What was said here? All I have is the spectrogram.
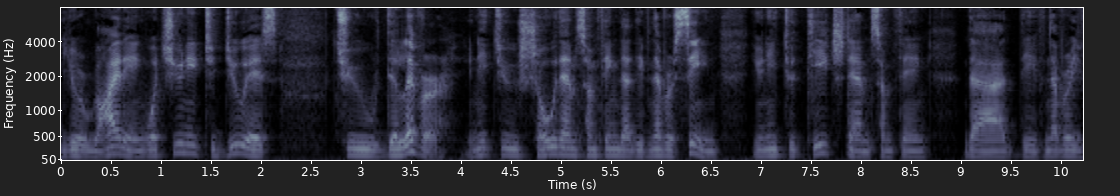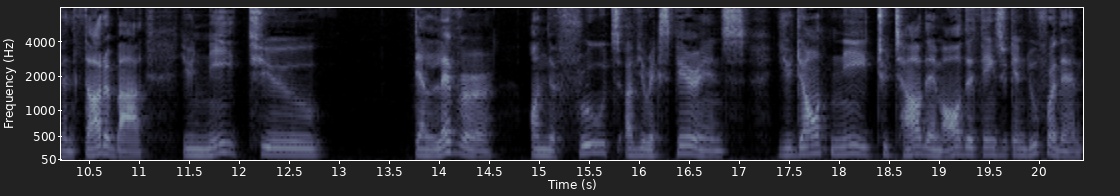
you're writing, what you need to do is to deliver. You need to show them something that they've never seen. You need to teach them something that they've never even thought about. You need to deliver on the fruits of your experience. You don't need to tell them all the things you can do for them.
